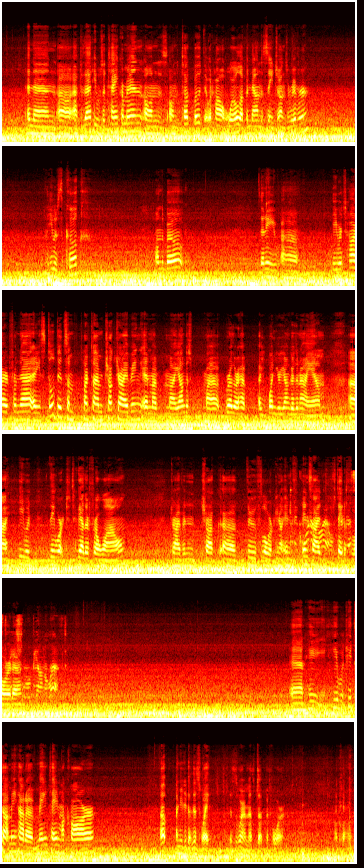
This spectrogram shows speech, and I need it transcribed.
and then uh, after that, he was a tankerman on this, on the tugboat that would haul oil up and down the St. Johns River. He was the cook on the boat. Then he uh, he retired from that, and he still did some part-time truck driving. And my my youngest my brother, I have uh, one year younger than I am. Uh, he would they worked together for a while, driving truck uh, through Florida, you know, in, In inside mile, the state of Florida. destination will be on the left. And he he he taught me how to maintain my car. Oh, I need to go this way. This is where I messed up before. Okay.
